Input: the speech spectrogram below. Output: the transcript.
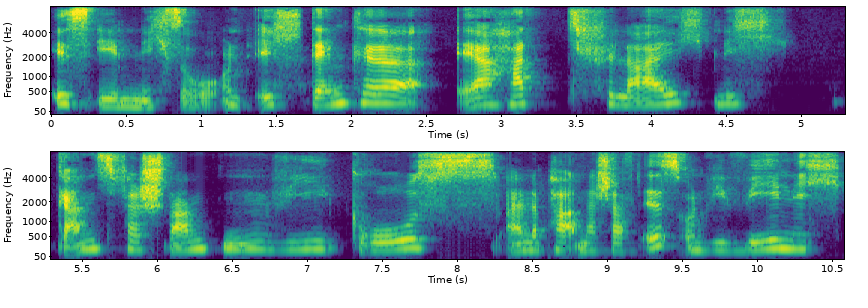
ist eben nicht so. Und ich denke, er hat vielleicht nicht ganz verstanden, wie groß eine Partnerschaft ist und wie wenig,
